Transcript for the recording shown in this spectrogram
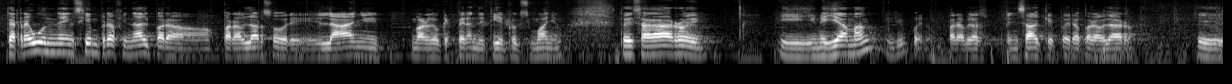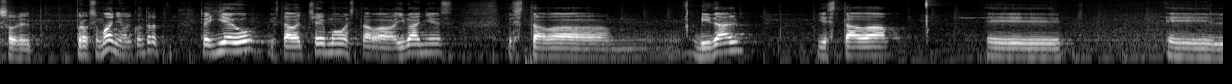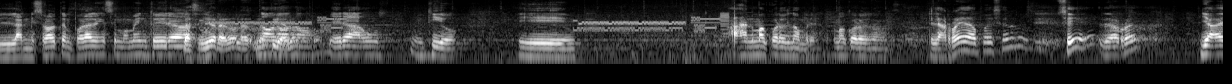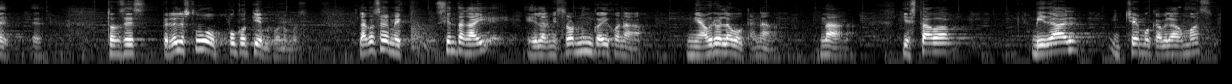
te reúnen siempre al final para, para hablar sobre el año y para lo que esperan de ti el próximo año. Entonces agarro y, me llaman, y bueno, para hablar, pensaba que era para hablar eh, sobre el próximo año, el contrato. Entonces llego, estaba Chemo, estaba Ibáñez, estaba mm, Vidal y estaba... eh, el administrador temporal en ese momento era... La señora, ¿no? La- la no, tía, no, era un, un tío. Eh, ah, no me acuerdo el nombre, no me acuerdo el nombre. ¿De la rueda puede ser? Sí, de la rueda. Ya, eh, eh. Entonces, pero él estuvo poco tiempo nomás. La cosa que me sientan ahí, el administrador nunca dijo nada, ni abrió la boca, nada, nada. nada. Y estaba Vidal y Chemo que hablaban más,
